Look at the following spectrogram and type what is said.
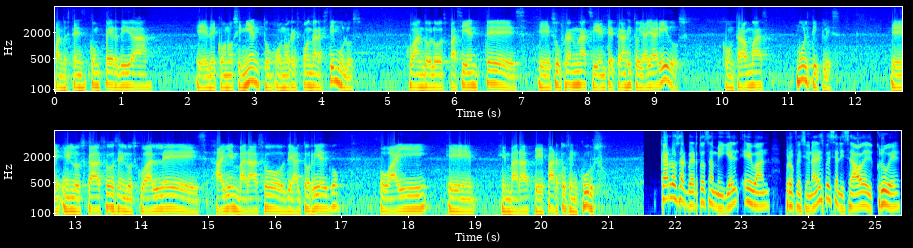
cuando estén con pérdida de conocimiento o no respondan a estímulos, cuando los pacientes sufran un accidente de tránsito y haya heridos con traumas múltiples, eh, en los casos en los cuales hay embarazo de alto riesgo o hay eh, eh, partos en curso. Carlos Alberto San Miguel Evan, profesional especializado del CRUE,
